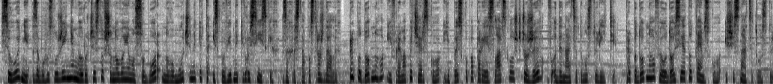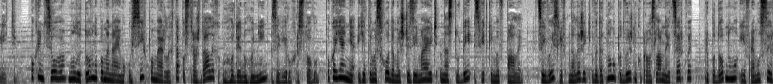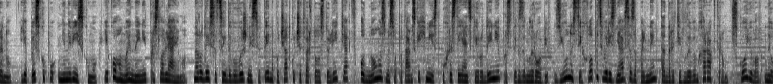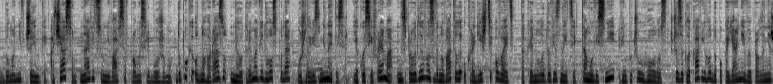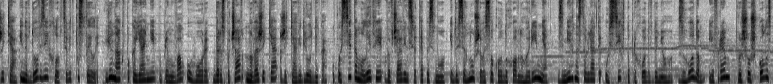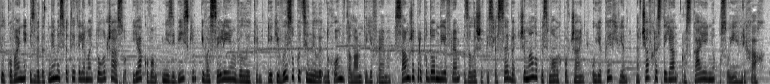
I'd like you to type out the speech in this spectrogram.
Сьогодні за богослужінням ми урочисто вшановуємо собор новомучеників та ісповідників російських за Христа постраждалих, преподобного Єфрема Печерського, єпископа Переяславського, що жив в XI столітті, преподобного Феодосія Тотемського із XVI століття. Окрім цього, молитовно поминаємо усіх померлих та постраждалих в годину гонінь за віру Христову. Покаяння є тими сходами, що зіймають нас туди, звідки ми впали. Цей вислів належить видатному подвижнику православної церкви преподобному Єфрему Сирину, єпископу Ніневійському, якого ми нині прославляємо. Народився цей дивовижний святий на початку IV століття в одному з месопотамських міст у християнській родині простих землеробів. З юності хлопець вирізнявся запальним та дратівливим характером, скоював необдумані вчинки, а часом навіть сумнівався в промислі Божому, допоки одного разу не отримав від Господа можливість змінитися. Якось Єфрема несправедливо звинуватили у крадіжці овець та кинули до в'язниці. Там у вісні він почув голос, що закликав його до покаяння і виправлення життя. І невдовзі хлопця відпустили. Юнак в покаянні попрямував у гори, де розпочав нове життя життя відлюдника. У пості та молитві вивчав він святе письмо і, досягнувши високого духовного рівня, зміг наставляти усіх, хто приходив до нього. Згодом Єфрем пройшов школу спілкування із видатними святителями того часу Яковом Нізібійським і Василієм Великим, які високо цінили духовні таланти Єфрема. Сам же преподобний Єфрем залишив після себе чимало письмових повчань, у яких він навчав християн розкаянню у своїх гріхах.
